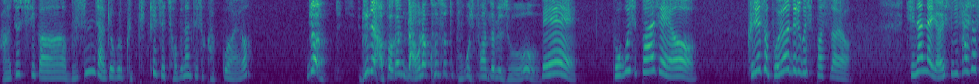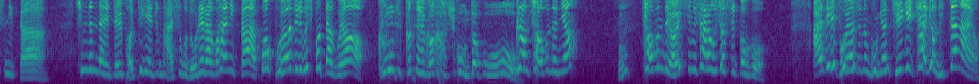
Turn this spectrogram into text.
아저씨가 무슨 자격으로 그 티켓을 저분한테서 갖고 와요? 야, 너네 아빠가 나훈아 콘서트 보고 싶어 한다면서. 네, 보고 싶어 하세요. 그래서 보여드리고 싶었어요. 지난날 열심히 사셨으니까 힘든 날들 버티게 해준 가수고 노래라고 하니까 꼭 보여드리고 싶었다고요. 그러니까 내가 가지고 온다고. 그럼 저분은요? 어? 저분도 열심히 살아오셨을 거고 아들이 보여주는 공연 즐길 자격 있잖아요.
